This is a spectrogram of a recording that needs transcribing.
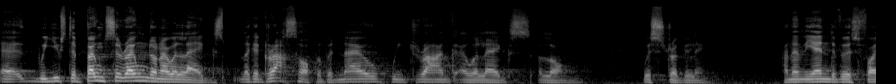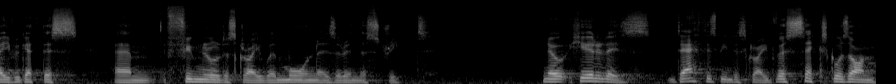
uh, we used to bounce around on our legs like a grasshopper, but now we drag our legs along. We're struggling. And then the end of verse 5, we get this um, funeral described where mourners are in the street. You know, here it is. Death has been described. Verse 6 goes on.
